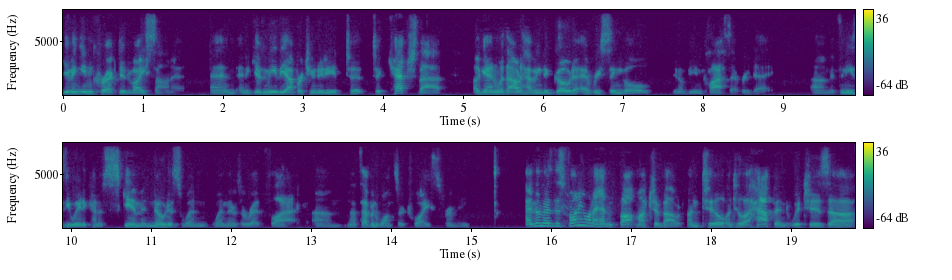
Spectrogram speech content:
giving incorrect advice on it. And and it gives me the opportunity to to catch that again without having to go to every single, you know, be in class every day. Um, it's an easy way to kind of skim and notice when when there's a red flag. Um, that's happened once or twice for me and then there's this funny one I hadn't thought much about until until it happened, which is uh,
